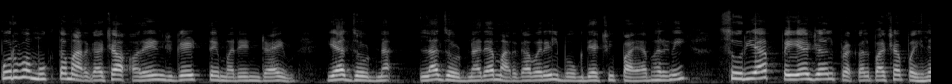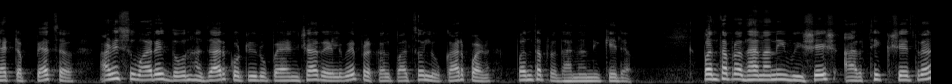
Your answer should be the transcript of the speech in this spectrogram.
पूर्व मुक्त मार्गाच्या ऑरेंज गेट ते मरीन ड्राईव्ह या जोडणा ला जोडणाऱ्या मार्गावरील बोगद्याची पायाभरणी सूर्या पेयजल प्रकल्पाच्या पहिल्या टप्प्याचं आणि सुमारे दोन हजार कोटी रुपयांच्या रेल्वे प्रकल्पाचं लोकार्पण पंतप्रधानांनी केलं. पंतप्रधानांनी विशेष आर्थिक क्षेत्र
